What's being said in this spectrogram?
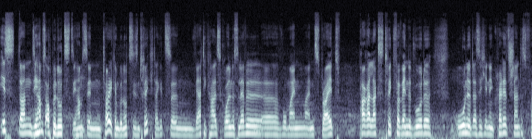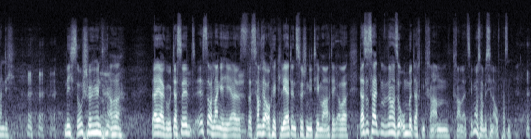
ist dann, sie haben es auch benutzt, sie haben es in Turrican benutzt, diesen Trick. Da gibt es ein vertikal scrollendes Level, äh, wo mein, mein Sprite Parallax-Trick verwendet wurde, ohne dass ich in den Credits stand. Das fand ich nicht so schön, aber naja gut, das sind, ist auch lange her. Das, das, haben wir auch geklärt inzwischen, die Thematik. Aber das ist halt, wenn man so unbedachten Kram, Kram erzählt, muss man ein bisschen aufpassen.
